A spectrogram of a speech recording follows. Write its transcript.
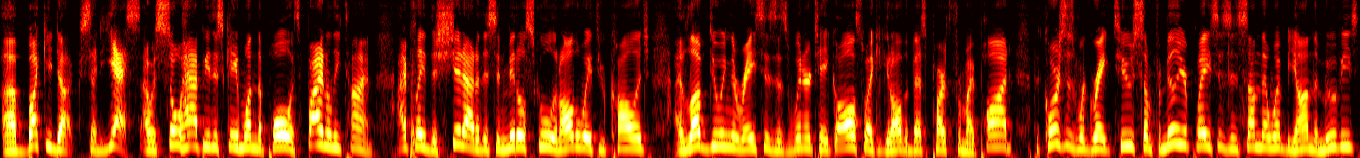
Uh, Bucky Duck said, "Yes, I was so happy this game won the poll. It's finally time. I played the shit out of this in middle school and all the way through college. I love doing the races as winner take all, so I could get all the best parts for my pod. The courses were great too. Some familiar places and some that went beyond the movies.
